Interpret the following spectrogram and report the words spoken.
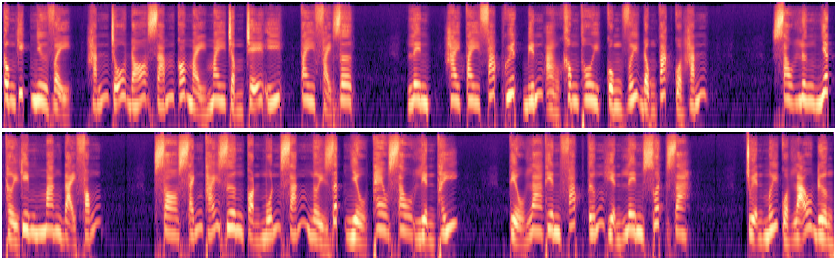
Công kích như vậy, hắn chỗ đó dám có mảy may chậm chế ý, tay phải dơ. Lên, hai tay pháp quyết biến ảo không thôi cùng với động tác của hắn. Sau lưng nhất thời kim mang đại phóng. So sánh Thái Dương còn muốn sáng ngời rất nhiều, theo sau liền thấy. Tiểu la thiên pháp tướng hiện lên xuất ra. Chuyện mới của lão đường.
